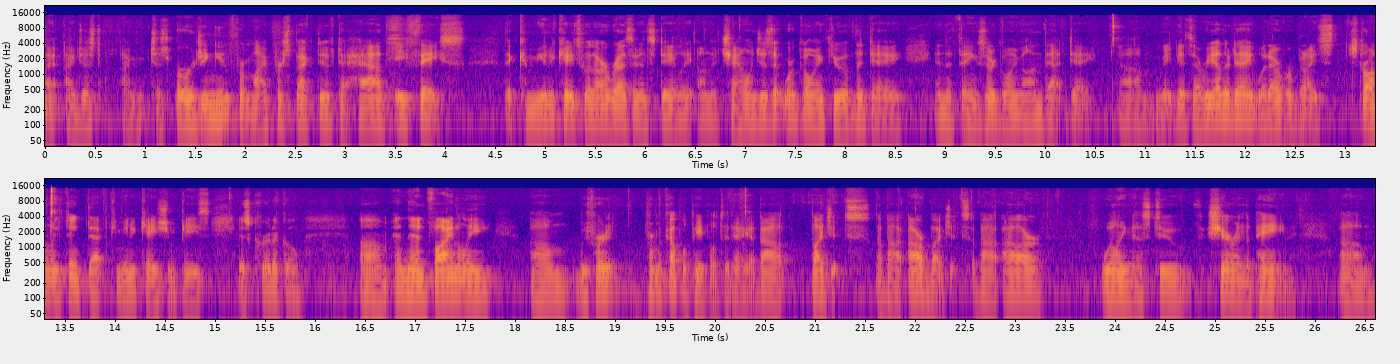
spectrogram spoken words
I, I just, I'm just urging you, from my perspective, to have a face that communicates with our residents daily on the challenges that we're going through of the day and the things that are going on that day. Um, maybe it's every other day, whatever, but I strongly think that communication piece is critical. Um, and then finally, um, we've heard it from a couple people today about budgets, about our budgets, about our willingness to share in the pain. Um,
